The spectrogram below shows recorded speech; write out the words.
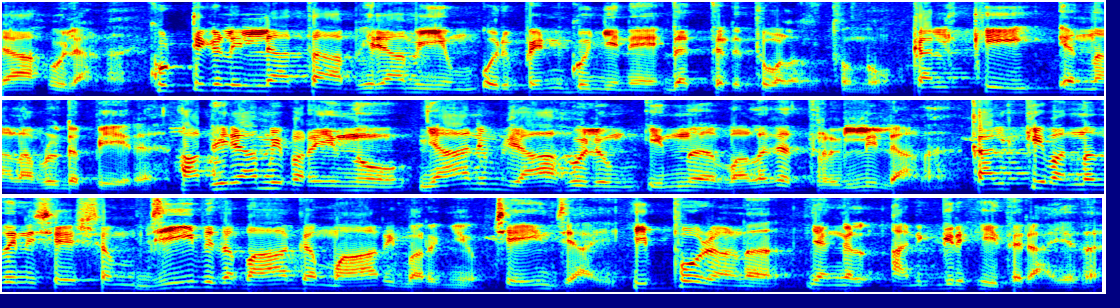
രാഹുലാണ്. കുട്ടികളില്ലാത്ത അഭിരാമിയും ഒരു പെൺകുഞ്ഞിനെ ദത്തെടുത്തു വളർത്തുന്നു. കൽക്കി എന്നാണ് അവളുടെ പേര്. അഭിരാമി പറയുന്നു ഞാനും രാഹുലും ഇന്ന് വളരെ ത്രില്ലിലാണ്. കൽക്കി വന്നതിന് ശേഷം ജീവിതമാകെ മാറി മറിഞ്ഞു ചേഞ്ചായി. ഇപ്പോഴാണ് ഞങ്ങൾ അനുഗ്രഹീതരായത്.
